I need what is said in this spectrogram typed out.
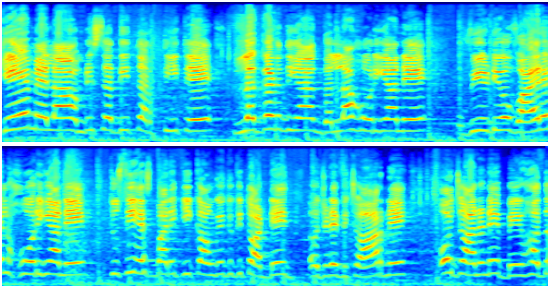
ਗੇ ਮੇਲਾ ਅੰਮ੍ਰਿਤਸਰ ਦੀ ਧਰਤੀ ਤੇ ਲੱਗਣ ਦੀਆਂ ਗੱਲਾਂ ਹੋ ਰਹੀਆਂ ਨੇ ਵੀਡੀਓ ਵਾਇਰਲ ਹੋ ਰਹੀਆਂ ਨੇ ਤੁਸੀਂ ਇਸ ਬਾਰੇ ਕੀ ਕਹੋਗੇ? ਕਿਉਂਕਿ ਤੁਹਾਡੇ ਅ, ਜਿਹੜੇ ਵਿਚਾਰ ਨੇ ਉਹ ਜਾਣਨੇ ਬੇਹੱਦ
